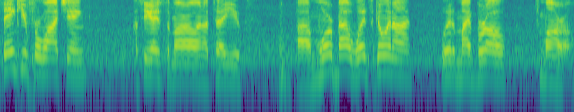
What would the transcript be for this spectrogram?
thank you for watching. I'll see you guys tomorrow, and I'll tell you uh, more about what's going on with my bro tomorrow.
